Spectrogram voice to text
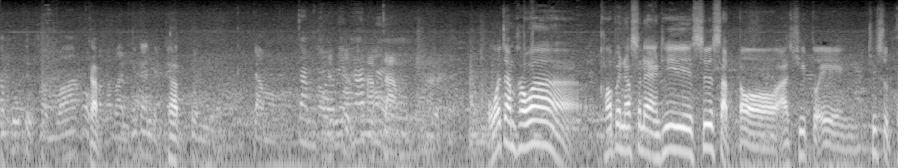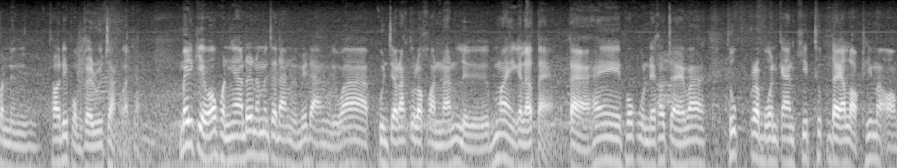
ถ้าพูดถึงคำว่าออกครับรางวัลที่กันอยากครัให้บ คนจำจำเขาในภาพภาพไหนจำ ผมว่าจำเขาว่า เขาเป็นนักแสดงที่ซื่อสัตย์ต่ออาชีพตัวเองที่สุดคนหนึ่งเท่าที่ผมเคยรู้จักแล้วครับไม่ได้เกี่ยวว่าผลงานเรื่องนั้นมันจะดังหรือไม่ดัง หรือว่าคุณจะรักตัวละครนั้นหรือไม่ก็แล้วแต่ แต่ให้พวกคุณได้เข้าใจว่าทุกกระบวนการคิดทุกไดอะล็อกที่มาออก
